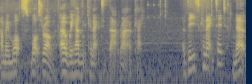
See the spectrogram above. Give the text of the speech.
I mean, what's what's wrong? Oh, we hadn't connected that. Right, okay. Are these connected? No.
